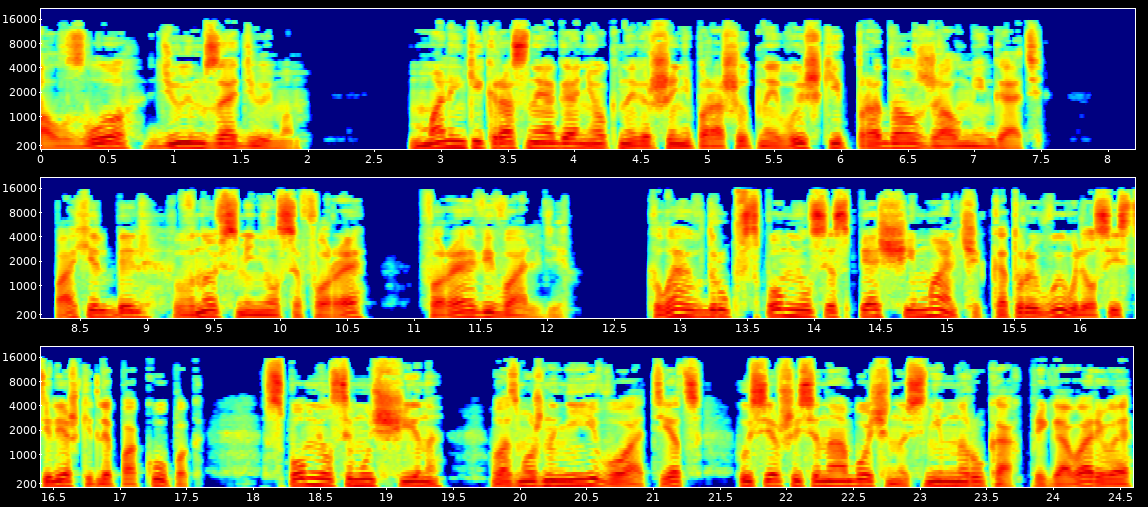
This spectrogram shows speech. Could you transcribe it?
ползло дюйм за дюймом. Маленький красный огонек на вершине парашютной вышки продолжал мигать. Пахельбель вновь сменился Форе, Форе Вивальди. Клаю вдруг вспомнился спящий мальчик, который вывалился из тележки для покупок. Вспомнился мужчина, возможно, не его отец, усевшийся на обочину с ним на руках, приговаривая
